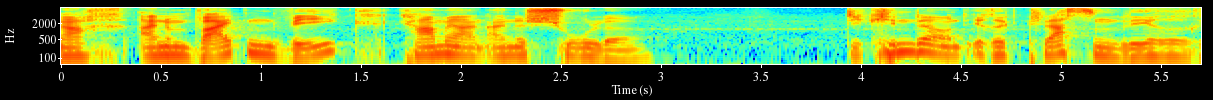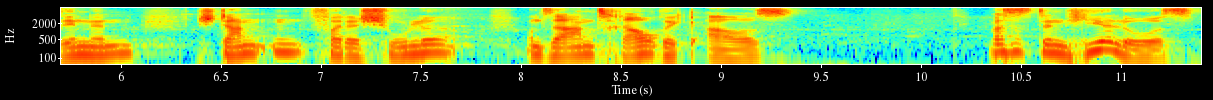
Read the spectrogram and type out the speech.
Nach einem weiten Weg kam er an eine Schule. Die Kinder und ihre Klassenlehrerinnen standen vor der Schule und sahen traurig aus. Was ist denn hier los?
